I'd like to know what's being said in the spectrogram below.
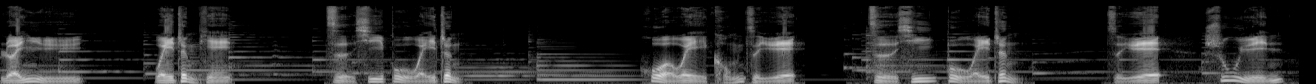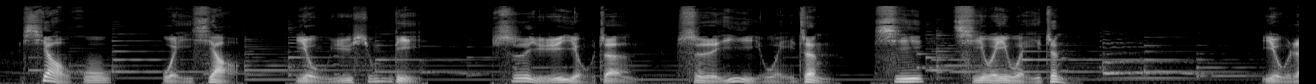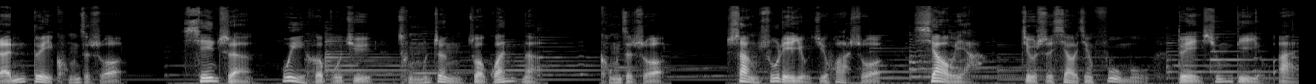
《论语·为政篇》：子奚不为政。或谓孔子曰：“子奚不为政。”子曰：“书云：‘孝乎？为孝，有于兄弟。师于有政，是亦为政。奚其为为政？’”有人对孔子说：“先生为何不去？”从政做官呢？孔子说，《尚书》里有句话说：“孝呀，就是孝敬父母，对兄弟有爱。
